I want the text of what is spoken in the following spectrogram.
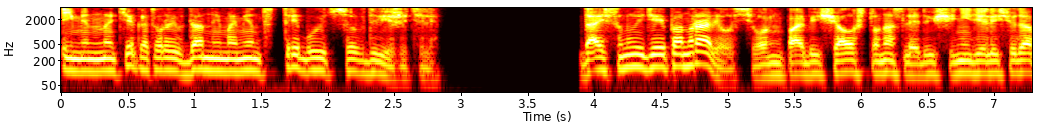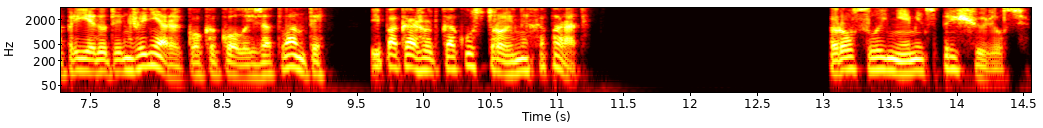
Именно те, которые в данный момент требуются в движителе. Дайсону идея понравилась. Он пообещал, что на следующей неделе сюда приедут инженеры Кока-Колы из Атланты и покажут, как устроен их аппарат. Рослый немец прищурился.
